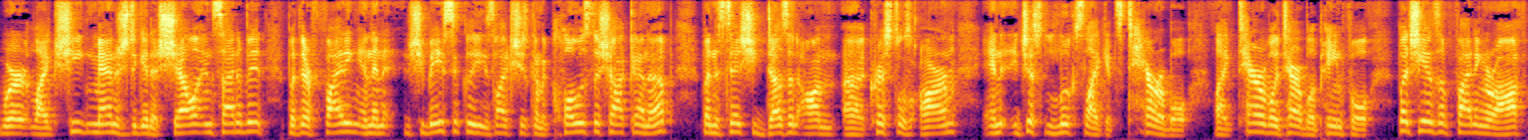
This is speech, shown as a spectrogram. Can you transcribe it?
where like she managed to get a shell inside of it, but they're fighting, and then she basically is like she's going to close the shotgun up, but instead she does it on uh, Crystal's arm, and it just looks like it's terrible, like terribly, terribly painful. But she ends up fighting her off.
